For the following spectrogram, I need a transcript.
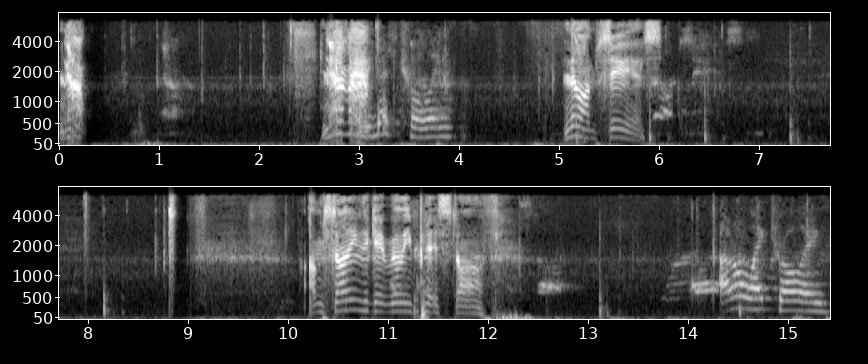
No. Are you Never. guys trolling? No, I'm serious. I'm starting to get really pissed off. I don't like trolling.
